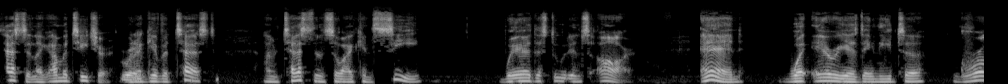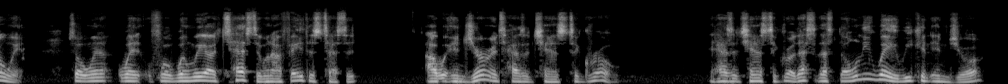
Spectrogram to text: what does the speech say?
test it, like I'm a teacher. Right. When I give a test, I'm testing so I can see where the students are and what areas they need to grow in. So when when for when we are tested, when our faith is tested, our endurance has a chance to grow. It has a chance to grow. That's that's the only way we can endure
